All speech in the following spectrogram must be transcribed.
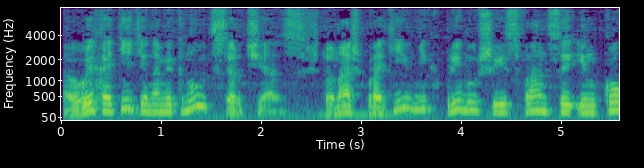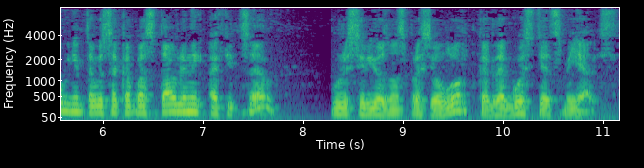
«Вы хотите намекнуть, сэр Чарльз, что наш противник, прибывший из Франции инкогнито высокопоставленный офицер?» Уже серьезно спросил лорд, когда гости отсмеялись.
